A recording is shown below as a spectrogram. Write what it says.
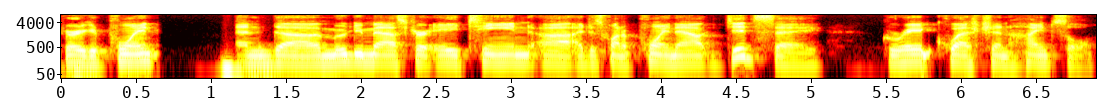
Very good point. And uh, Moody Master 18, uh, I just want to point out, did say, great question, Heinzel.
